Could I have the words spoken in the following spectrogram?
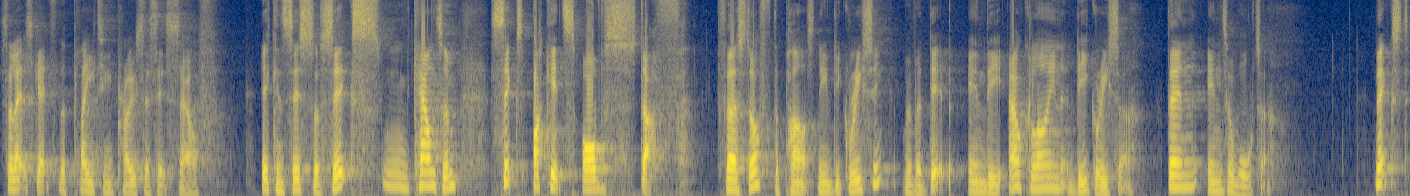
So let's get to the plating process itself. It consists of six, mm, count them, six buckets of stuff. First off, the parts need degreasing with a dip in the alkaline degreaser, then into water. Next,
